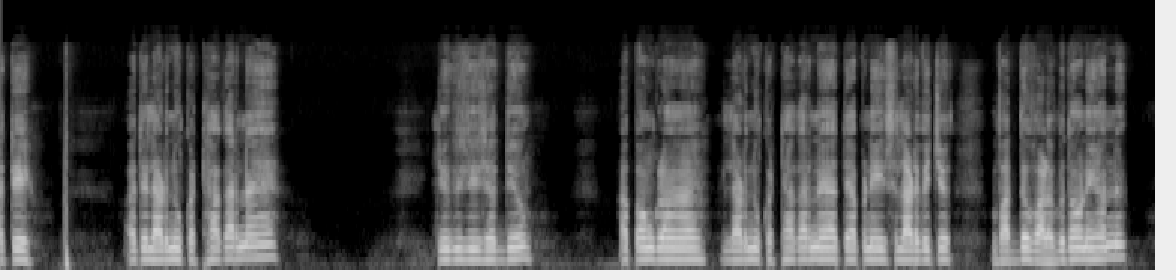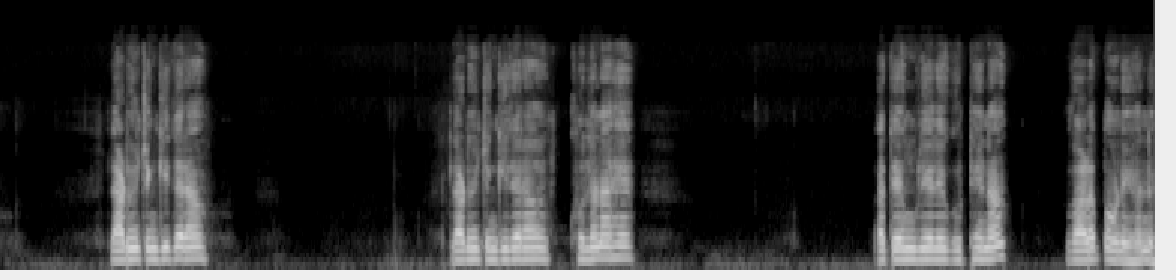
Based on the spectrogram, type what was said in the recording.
ਅਤੇ ਅਤੇ ਲੜ ਨੂੰ ਇਕੱਠਾ ਕਰਨਾ ਹੈ। ਜਿਵੇਂ ਤੁਸੀਂ ਸਕਦੇ ਹੋ, ਆਪਾਂ ਉਂਗਲਾਂ ਨਾਲ ਲੜ ਨੂੰ ਇਕੱਠਾ ਕਰਨਾ ਹੈ ਅਤੇ ਆਪਣੇ ਇਸ ਲੜ ਵਿੱਚ ਵੱਧ ਵਲ ਵਧਾਉਣੇ ਹਨ। ਲੜ ਨੂੰ ਚੰਗੀ ਤਰ੍ਹਾਂ, ਲੜ ਨੂੰ ਚੰਗੀ ਤਰ੍ਹਾਂ ਖੋਲਣਾ ਹੈ ਅਤੇ ਉਂਗਲੀਆਂ ਦੇ ਗੁੱਠੇ ਨਾਲ ਵਲ ਪਾਉਣੇ ਹਨ।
